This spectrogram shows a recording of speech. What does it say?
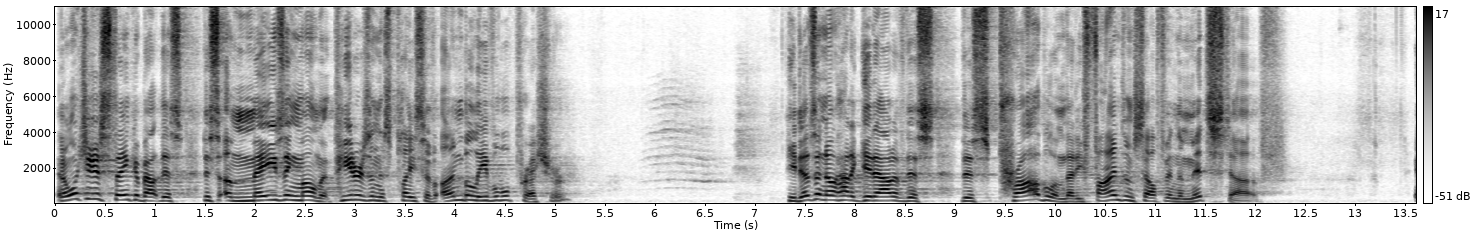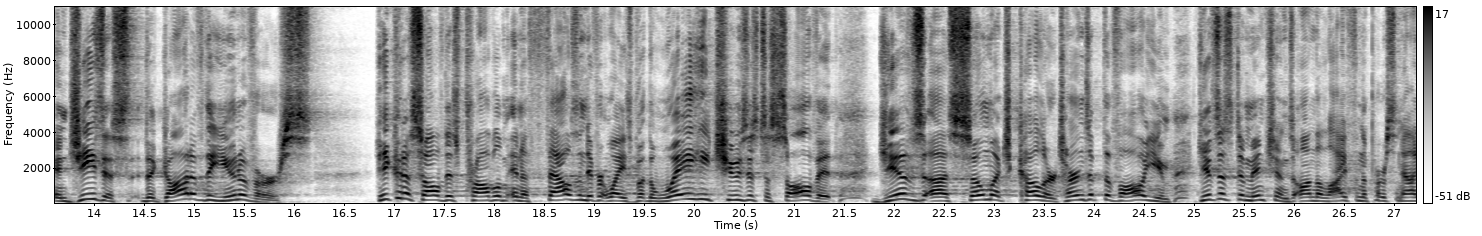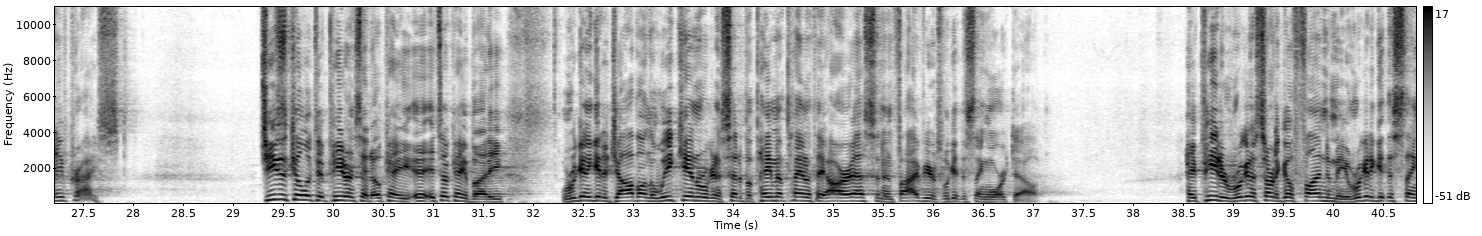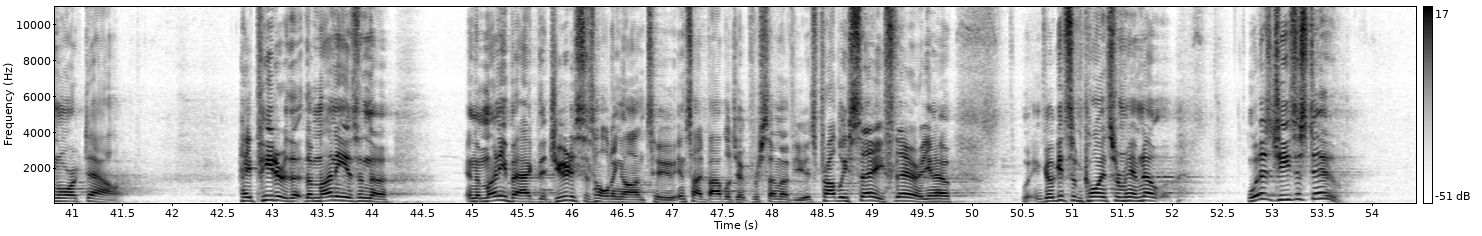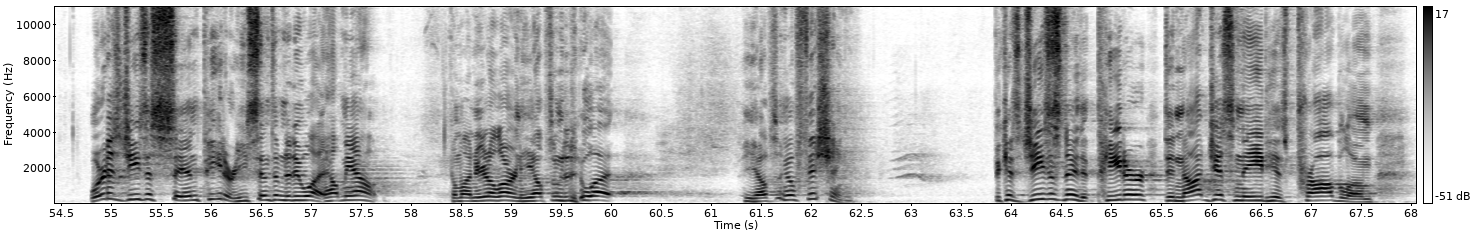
And I want you to just think about this, this amazing moment. Peter's in this place of unbelievable pressure. He doesn't know how to get out of this, this problem that he finds himself in the midst of. And Jesus, the God of the universe, He could have solved this problem in a thousand different ways, but the way he chooses to solve it gives us so much color, turns up the volume, gives us dimensions on the life and the personality of Christ. Jesus could have looked at Peter and said, Okay, it's okay, buddy. We're gonna get a job on the weekend, we're gonna set up a payment plan with the IRS, and in five years, we'll get this thing worked out. Hey, Peter, we're gonna start a GoFundMe, we're gonna get this thing worked out. Hey, Peter, the, the money is in the in the money bag that Judas is holding on to, inside Bible joke for some of you. It's probably safe there, you know. Go get some coins from him. No. What does Jesus do? Where does Jesus send Peter? He sends him to do what? Help me out. Come on, you're gonna learn. He helps him to do what? He helps him go fishing. Because Jesus knew that Peter did not just need his problem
